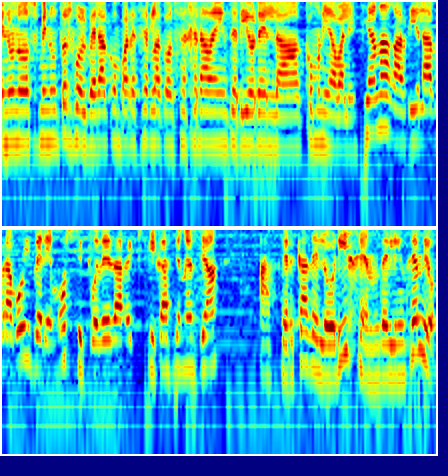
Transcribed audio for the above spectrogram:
En unos minutos volverá a comparecer la consejera de Interior en la Comunidad Valenciana, Gabriela Bravo, y veremos si puede dar explicaciones ya acerca del origen del incendio.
